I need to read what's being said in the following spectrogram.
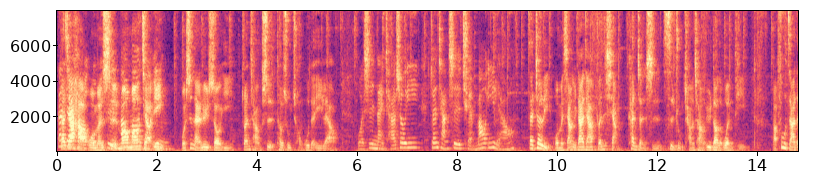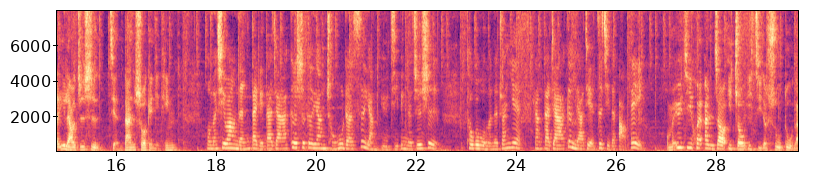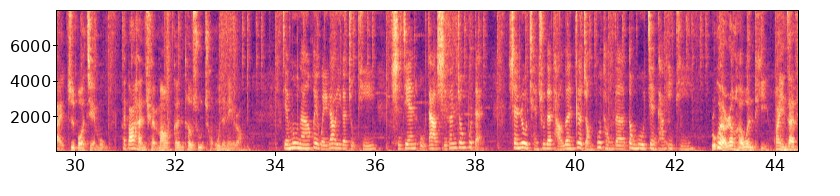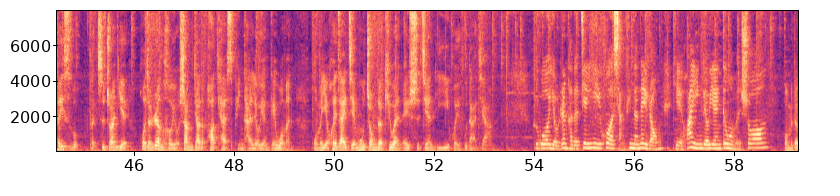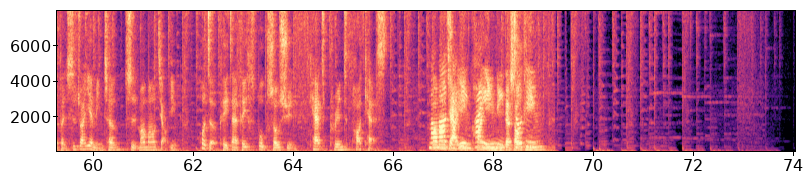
大家好，我们是猫猫脚印，我是奶绿兽医，专长是特殊宠物的医疗。我是奶茶兽医，专长是犬猫医疗。在这里，我们想与大家分享看诊时饲主常常遇到的问题，把复杂的医疗知识简单说给你听。我们希望能带给大家各式各样宠物的饲养与疾病的知识，透过我们的专业，让大家更了解自己的宝贝。我们预计会按照一周一集的速度来制播节目，会包含犬猫跟特殊宠物的内容。节目呢会围绕一个主题，时间五到十分钟不等，深入浅出的讨论各种不同的动物健康议题。如果有任何问题，欢迎在 Facebook 粉丝专业或者任何有上架的 Podcast 平台留言给我们，我们也会在节目中的 Q&A 时间一一回复大家。如果有任何的建议或想听的内容，也欢迎留言跟我们说。我们的粉丝专业名称是猫猫脚印，或者可以在 Facebook 搜寻 Cat Print Podcast。猫猫脚印，欢迎您的收听。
